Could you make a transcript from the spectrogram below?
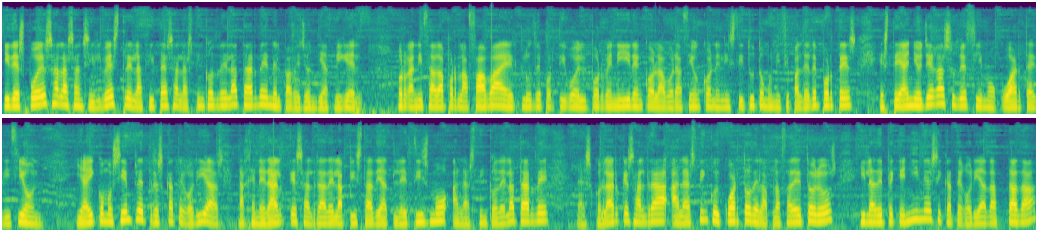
Y después a la San Silvestre, la cita es a las 5 de la tarde en el pabellón Díaz Miguel organizada por la FABA, el Club Deportivo El Porvenir, en colaboración con el Instituto Municipal de Deportes, este año llega a su decimocuarta edición. Y hay, como siempre, tres categorías. La general, que saldrá de la pista de atletismo a las 5 de la tarde, la escolar, que saldrá a las 5 y cuarto de la Plaza de Toros, y la de pequeñines y categoría adaptada,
